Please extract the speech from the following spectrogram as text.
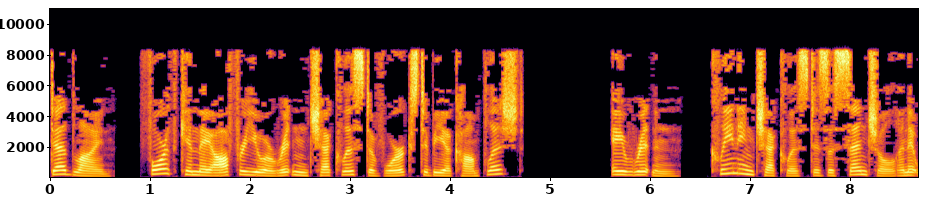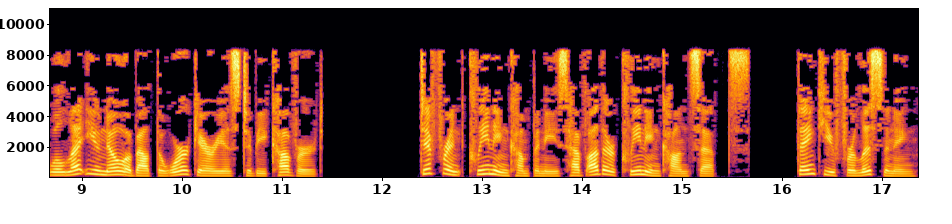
deadline. Fourth, can they offer you a written checklist of works to be accomplished? A written cleaning checklist is essential and it will let you know about the work areas to be covered. Different cleaning companies have other cleaning concepts. Thank you for listening.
